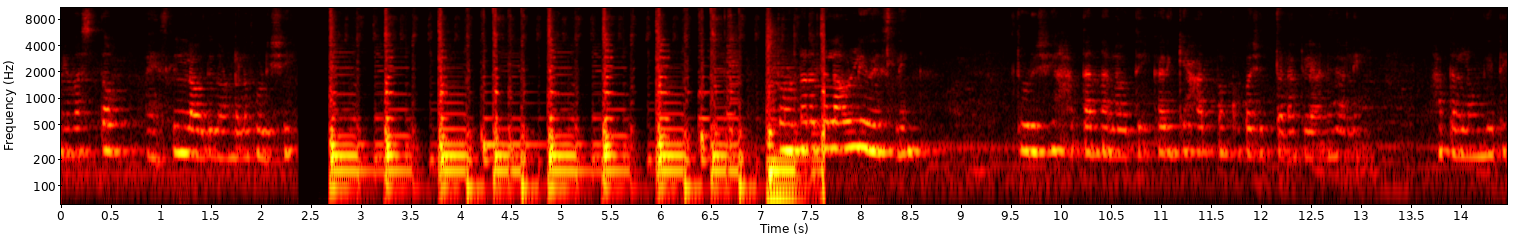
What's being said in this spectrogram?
मी मस्त व्हॅसलीन लावते तोंडाला थोडीशी. लावली व्हॅसलीन थोडीशी हातांना लावते कारण की हात पण खूप असे तडकले आणि झाले. हाताला लावून घेते.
